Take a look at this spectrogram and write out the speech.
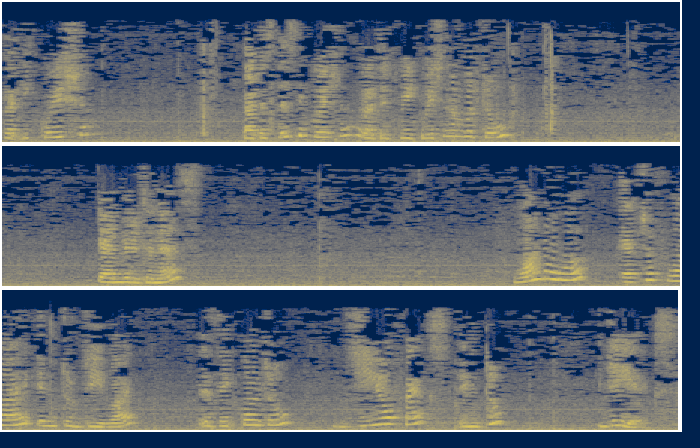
the equation that is this equation it be equation number 2 can be written as 1 over h of y into dy is equal to g of x into dx.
